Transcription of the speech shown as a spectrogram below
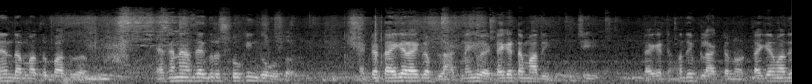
নেন দাম মাত্র পাঁচ হাজার। এখানে আছে একদম শৌখিন কবুতর। একটা টাইগার আর একটা ব্ল্যাক নাকি ভাই? টাইগারটা মাদি। জি। টাইগারটা মাদি ব্ল্যাকটা নট টাইগার মাদি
